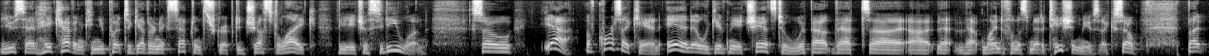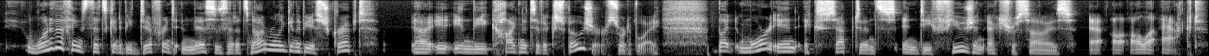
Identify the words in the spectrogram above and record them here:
You said, Hey, Kevin, can you put together an acceptance script just like the HOCD one? So, yeah, of course I can. And it will give me a chance to whip out that, uh, uh, that, that mindfulness meditation music. So, but one of the things that's going to be different in this is that it's not really going to be a script uh, in the cognitive exposure sort of way, but more in acceptance and defusion exercise a, a la ACT.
